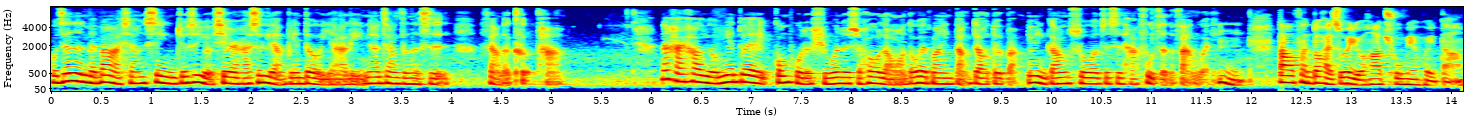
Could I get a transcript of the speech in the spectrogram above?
我真的没办法相信，就是有些人还是两边都有压力，那这样真的是非常的可怕。那还好有面对公婆的询问的时候，老王都会帮你挡掉，对吧？因为你刚刚说这是他负责的范围。嗯，大部分都还是会由他出面回答。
